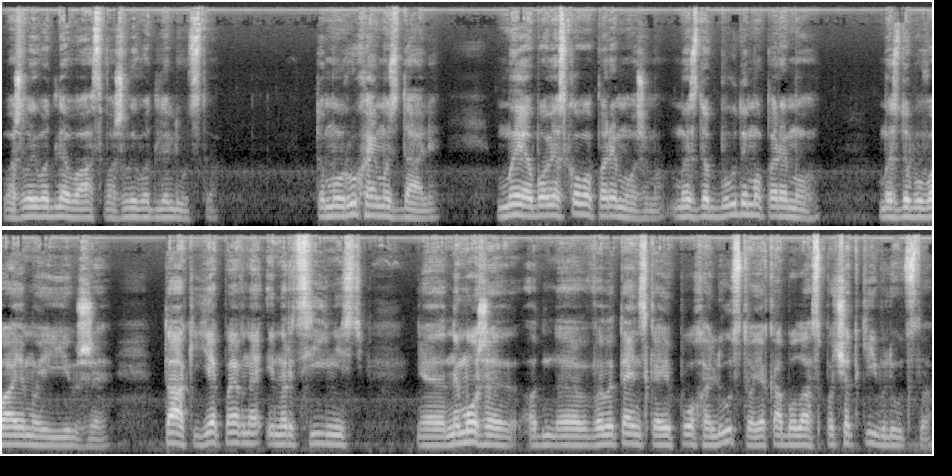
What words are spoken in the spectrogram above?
важливо для вас, важливо для людства. Тому рухаємось далі. Ми обов'язково переможемо. Ми здобудемо перемогу. Ми здобуваємо її вже. Так, є певна інерційність. Е, Не може е, велетенська епоха людства, яка була з початків людства,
